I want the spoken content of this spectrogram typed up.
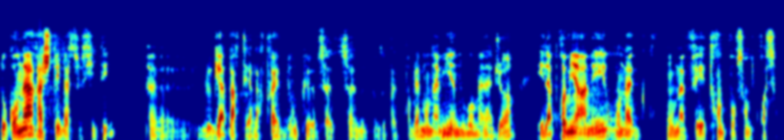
Donc on a racheté la société. Euh, le gars partait à la retraite, donc euh, ça, ne posait pas de problème. On a mis un nouveau manager et la première année, on a fait 30% de croissance.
